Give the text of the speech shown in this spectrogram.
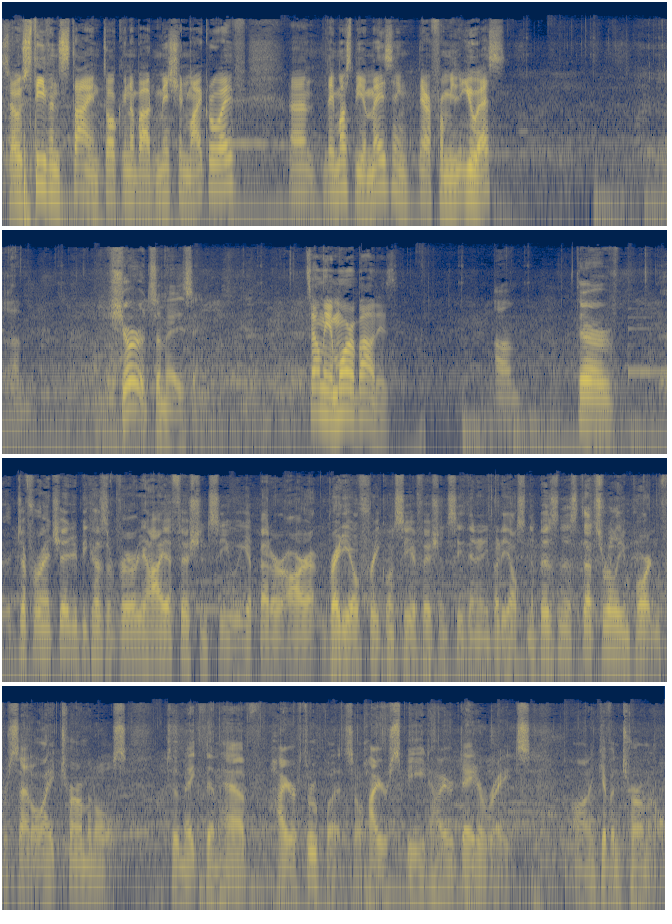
So Steven Stein talking about Mission Microwave. Uh, they must be amazing. They're from the US. Sure, it's amazing. Tell me more about it. Um, they're differentiated because of very high efficiency. We get better our radio frequency efficiency than anybody else in the business. That's really important for satellite terminals to make them have higher throughput, so higher speed, higher data rates on a given terminal.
